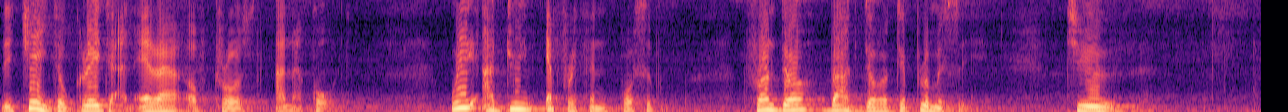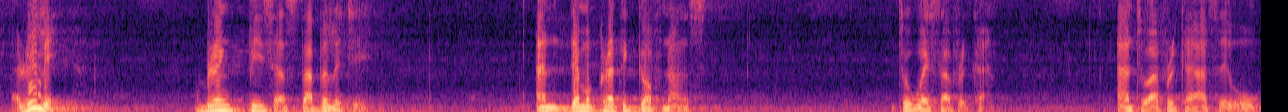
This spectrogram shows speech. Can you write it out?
the change to create an era of trust and accord. We are doing everything possible, front door, back door diplomacy, to really bring peace and stability and democratic governance to West Africa and to Africa as a whole.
